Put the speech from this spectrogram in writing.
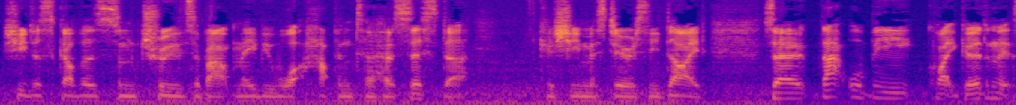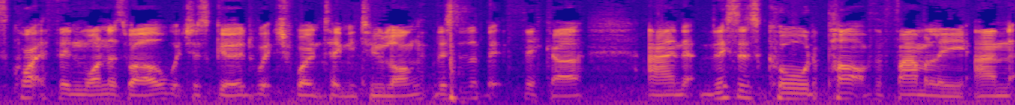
she discovers some truths about maybe what happened to her sister because she mysteriously died. So that will be quite good and it's quite a thin one as well, which is good, which won't take me too long. This is a bit thicker and this is called Part of the Family and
